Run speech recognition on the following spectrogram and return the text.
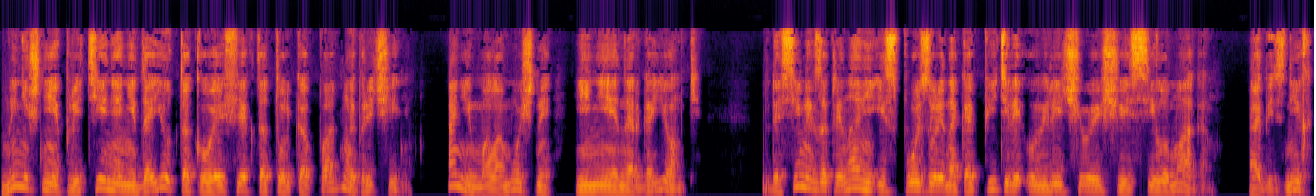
Нынешние плетения не дают такого эффекта только по одной причине. Они маломощны и не энергоемки. Для сильных заклинаний использовали накопители, увеличивающие силу мага, а без них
